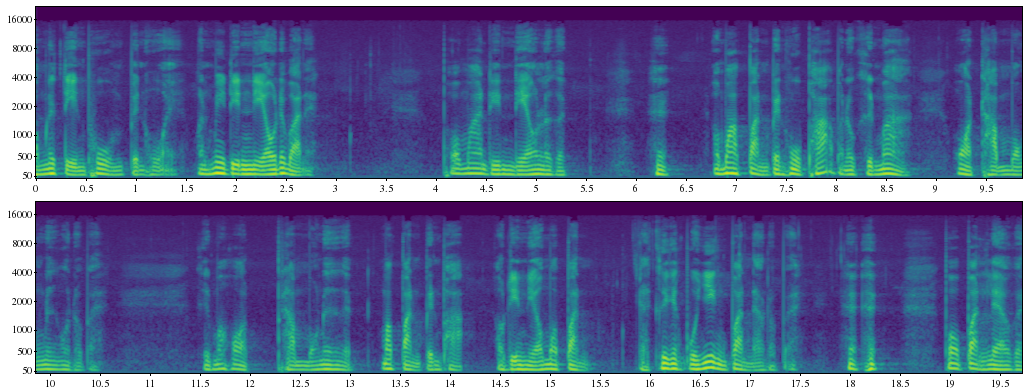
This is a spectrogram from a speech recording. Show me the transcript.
ำๆในตีนผู้มันเป็นห่วย มันไม่ดินเหนียวได้บ้าเนี่ยพอมาดินเหนียวแล้วก็เอามาปั่นเป็นหูพระปั่นเอาขึ้นมาหอดทำมองนึงคนออกไป คือมาหอดทำมองนึงมาปั่นเป็นพระเอาดินเหนียวมาปั่นก็คือยังปูยิ่งปั่นแล้วเราไปพอปั่นแล้วก็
